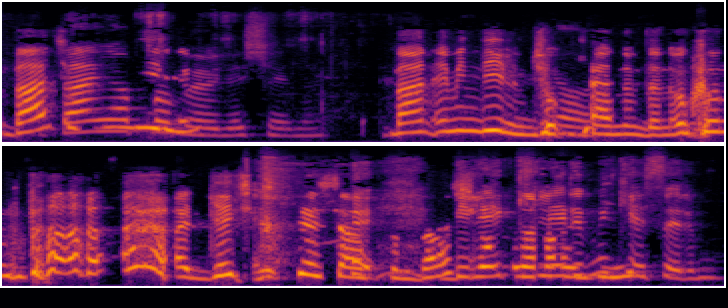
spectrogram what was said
ben ben yapmam değilim. öyle şeyler. Ben emin değilim çok ya. kendimden o konuda. Hani geçmiş yaşantımda. Bileklerimi keserim.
